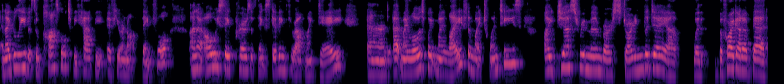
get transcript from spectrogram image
And I believe it's impossible to be happy if you're not thankful. And I always say prayers of thanksgiving throughout my day. And at my lowest point in my life, in my 20s, I just remember starting the day up with, before I got out of bed,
